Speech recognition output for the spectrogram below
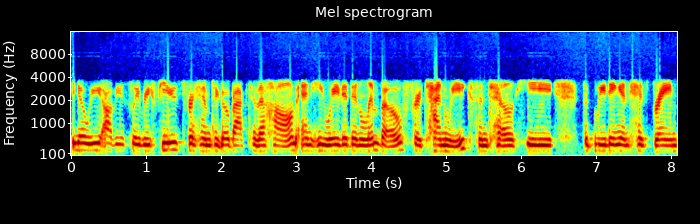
you know, we obviously refused for him to go back to the home, and he waited in limbo for ten weeks until he the bleeding in his brain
